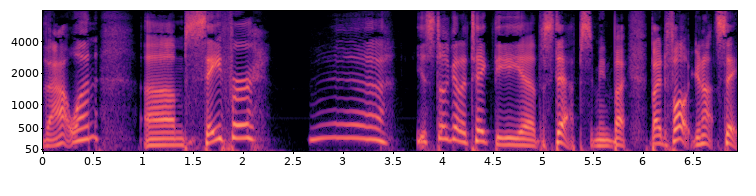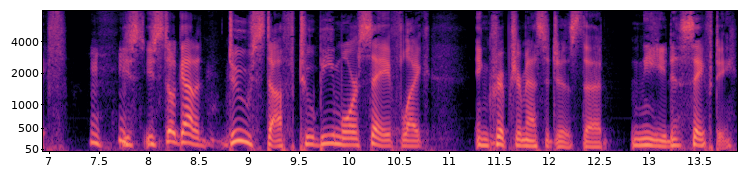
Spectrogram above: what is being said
that one. Um, safer, yeah, you still got to take the uh, the steps. I mean, by by default, you're not safe. you you still got to do stuff to be more safe, like encrypt your messages that need safety.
